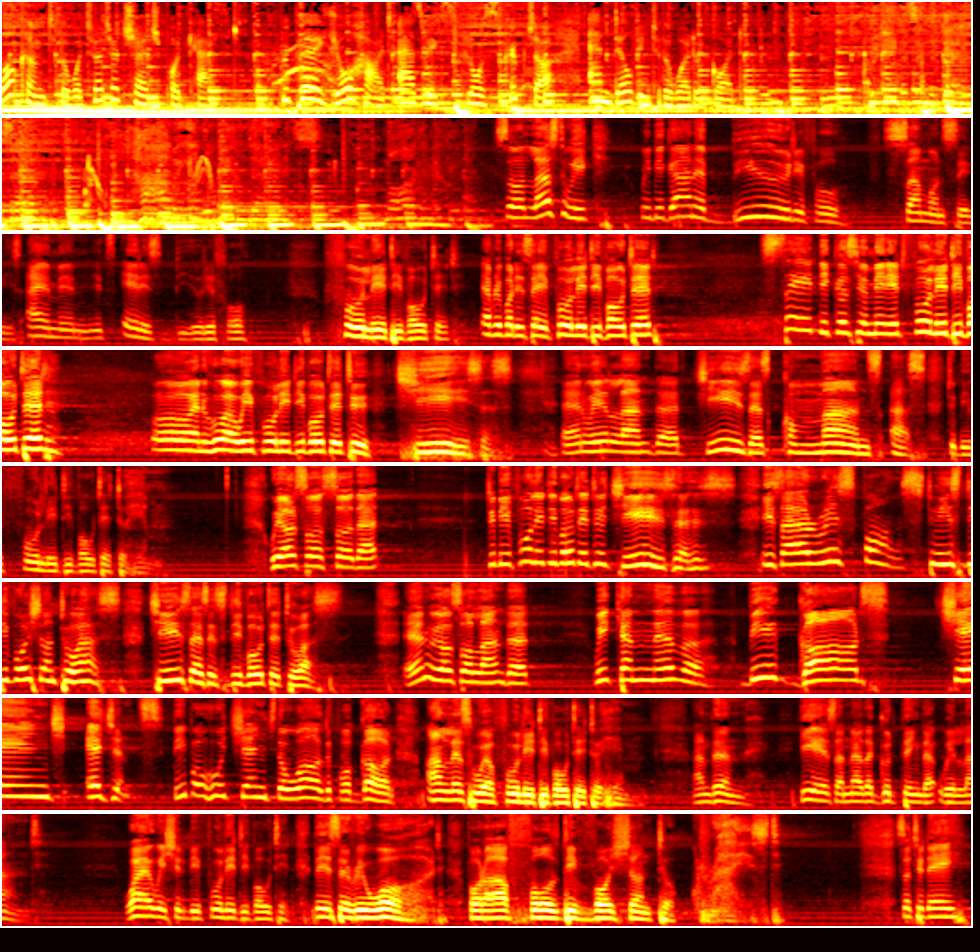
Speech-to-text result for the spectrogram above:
Welcome to the Watoto Church podcast. Prepare your heart as we explore scripture and delve into the word of God. So last week we began a beautiful sermon series. I mean, it's it is beautiful, fully devoted. Everybody say fully devoted. Say it because you mean it. Fully devoted. Oh, and who are we fully devoted to? Jesus. And we learned that Jesus commands us to be fully devoted to Him. We also saw that to be fully devoted to Jesus is our response to his devotion to us. Jesus is devoted to us. And we also learned that we can never be God's change agents, people who change the world for God, unless we are fully devoted to him. And then here's another good thing that we learned why we should be fully devoted. There is a reward for our full devotion to Christ. So today,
